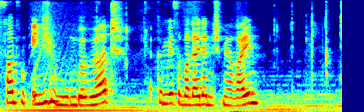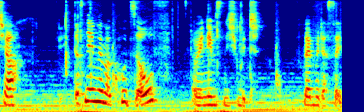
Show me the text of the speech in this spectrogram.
Sound vom Angel Room gehört. Da können wir jetzt aber leider nicht mehr rein. Tja, das nehmen wir mal kurz auf. Aber wir nehmen es nicht mit. Bleiben wir das Cap.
